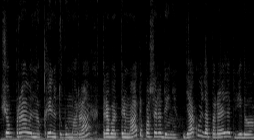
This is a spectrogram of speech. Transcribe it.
Щоб правильно кинути бумеранг, треба тримати посередині. Дякую за перегляд відео.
